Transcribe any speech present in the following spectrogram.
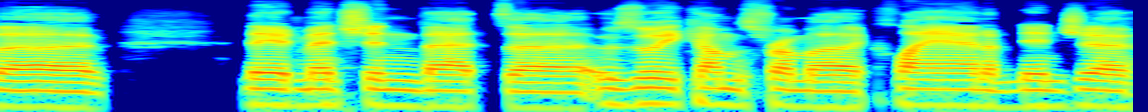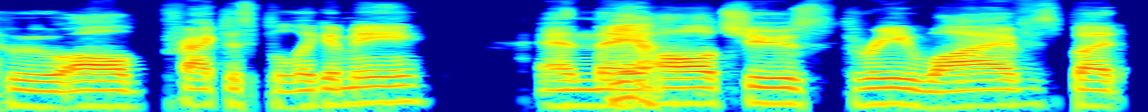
the they had mentioned that uh, Uzui comes from a clan of ninja who all practice polygamy, and they Yeah. all choose three wives. But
